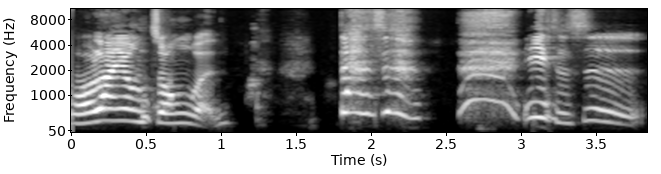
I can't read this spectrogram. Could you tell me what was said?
我乱用中文，但是意思是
